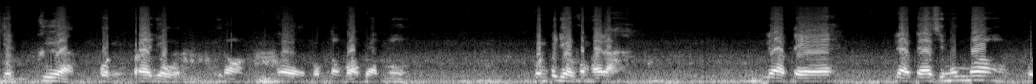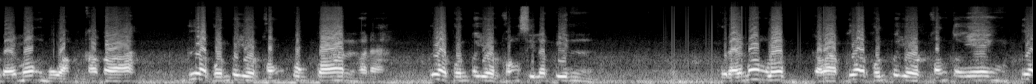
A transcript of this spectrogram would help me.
เฮ็ดเพื่อผลประโยชน์พี่น้องเออ ผมต้องบอกแบบนี้ ผลประโยชน์ของใครล่ะ แล้วแต่แล้วแต่สิมุมมองผู้ใดมองบวกเขาก็เพื่อผลประโยชน์ขององค์กรนะเพื่อผลประโยชน์ของศิลปิน ผู้ใดมองลบก็ว่าเพื่อผลประโยชน์ของตัวเอง เพื่อ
